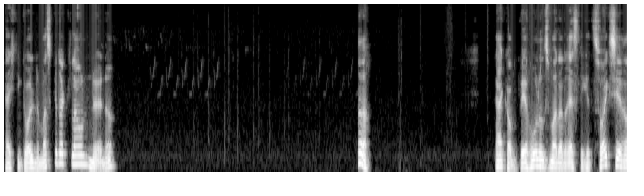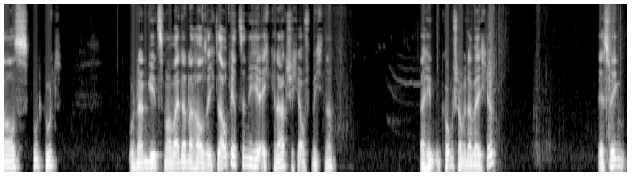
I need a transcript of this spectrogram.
Kann ich die goldene Maske da klauen? Nö, ne? Ah. Ja, komm, wir holen uns mal das restliche Zeugs hier raus. Gut, gut. Und dann geht's mal weiter nach Hause. Ich glaube, jetzt sind die hier echt knatschig auf mich, ne? Da hinten kommen schon wieder welche. Deswegen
